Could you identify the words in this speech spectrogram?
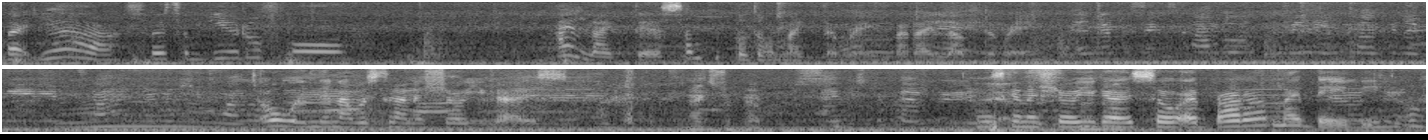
But yeah, so it's a beautiful. I like this. Some people don't like the rain, but I love the rain. And number six combo with the medium coke and a medium fry. Number Chicago Oh, and then I was gonna show you guys. Extra peppers. extra pepper. I was gonna show you guys. So I brought out my baby. Oh,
